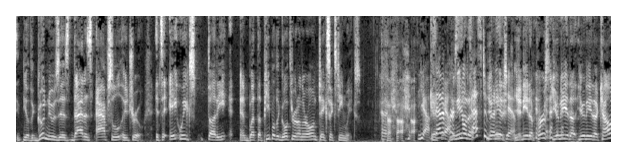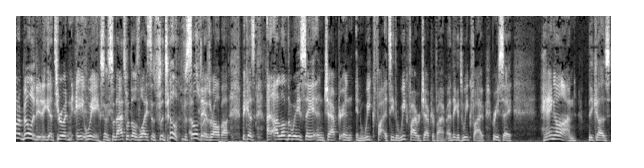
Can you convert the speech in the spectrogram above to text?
you know the good news is that is absolutely true. It's an eight week study, and but the people that go through it on their own take sixteen weeks. Uh, yeah. Is that a yeah. person- Personal a- testimony, you need, Jim. You need a person. You need a you need accountability to get through it in eight weeks, and so that's what those licensed facil- facilitators right. are all about. Because I, I love the way you say it in chapter in, in week five. It's either week five or chapter five. I think it's week five where you say. Hang on, because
